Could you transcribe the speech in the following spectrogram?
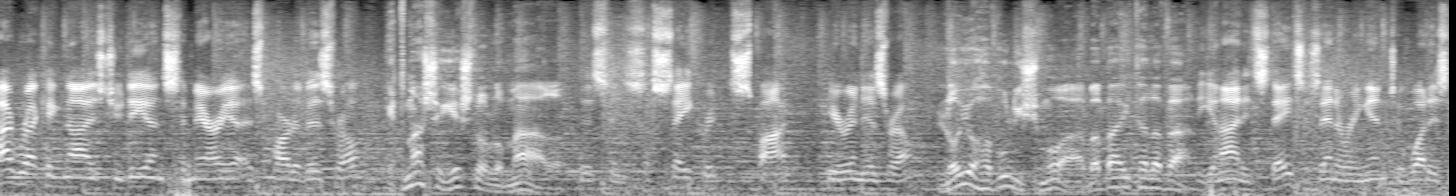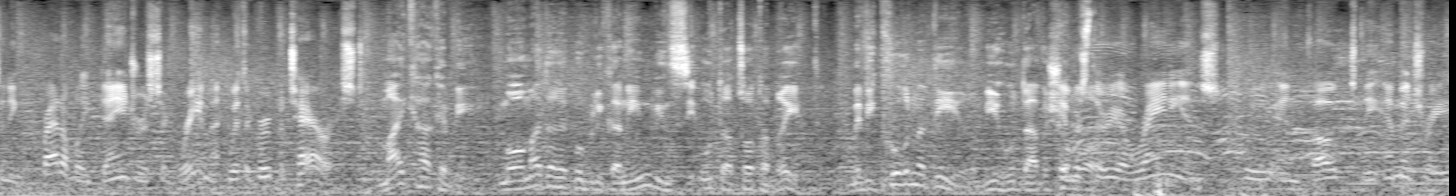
I recognize Judea and Samaria as part of Israel. את מה שיש לו לומר This is a sacred spot here in Israel. לא יאהבו לשמוע בבית הלבן. The United States is entering into what is an incredibly dangerous agreement with a group of terrorists. מייק הקבי, מועמד הרפובליקנים לנשיאות ארצות הברית, בביקור נדיר ביהודה ושומרון. It was the Iranians who invoked the imagery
